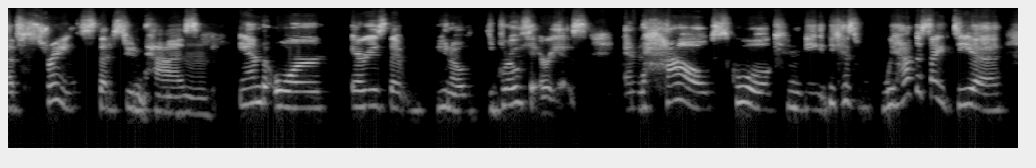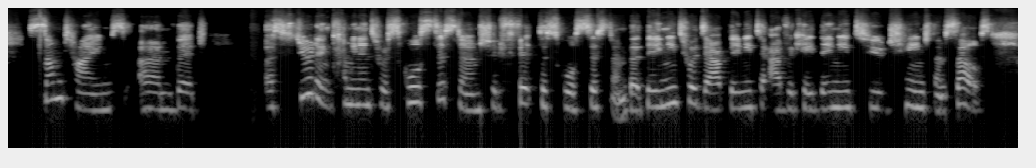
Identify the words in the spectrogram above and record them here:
of strengths that a student has mm-hmm. and or areas that you know growth areas and how school can be because we have this idea sometimes um, that a student coming into a school system should fit the school system that they need to adapt they need to advocate they need to change themselves.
